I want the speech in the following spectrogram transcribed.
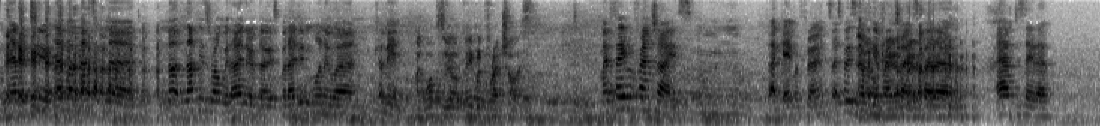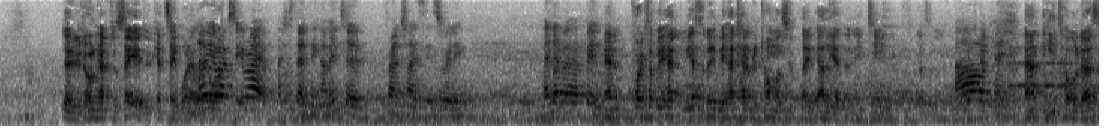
never too, never massive nerd. Not, nothing's wrong with either of those, but I didn't want to uh, commit. And what's your favorite franchise? My favorite franchise? Mm, Game of Thrones. I suppose it's not really a franchise, but uh, I have to say that. Yeah, you don't have to say it. You can say whatever. No, you're want. absolutely right. I just don't think I'm into franchises really. I never have been. And for example, we had yesterday we had Henry Thomas who played Elliot in 18 oh, okay. And he told us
